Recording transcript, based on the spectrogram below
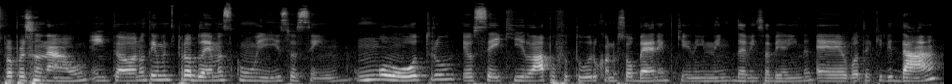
desproporcional. Então eu não tenho muitos problemas com isso, assim. Um ou outro, eu sei que lá pro futuro, quando souberem, porque nem, nem devem saber ainda, é, eu vou ter que lidar,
